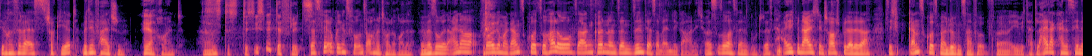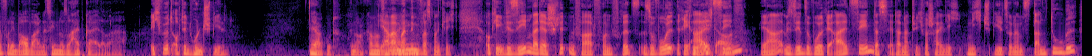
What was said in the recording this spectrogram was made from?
die Priscilla ist schockiert mit dem falschen Ja. Freund. Das, ist, das, das ist nicht der Fritz. Das wäre übrigens für uns auch eine tolle Rolle. Wenn wir so in einer Folge mal ganz kurz so Hallo sagen können, dann, dann sind wir es am Ende gar nicht. Weißt du, sowas wäre eine gute. Das, eigentlich beneide ich den Schauspieler, der da sich ganz kurz mal in Löwenzahn ver, verewigt hat. Leider keine Szene vor dem Bauwagen, deswegen nur so halb geil, aber ja. ich würde auch den Hund spielen. Ja, gut, genau. Kann man Ja, aber man nimmt, was man kriegt. Okay, wir sehen bei der Schlittenfahrt von Fritz sowohl Realszenen. Ja, wir sehen sowohl Realszenen, dass er dann natürlich wahrscheinlich nicht spielt, sondern Stunt-Double,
